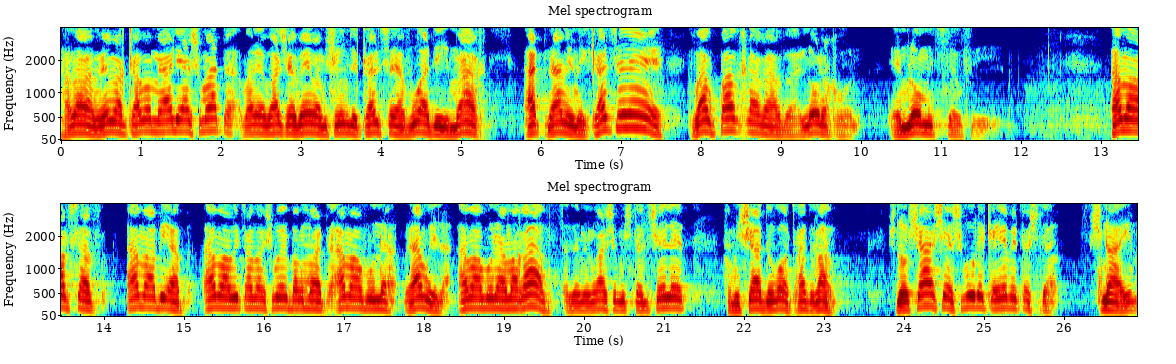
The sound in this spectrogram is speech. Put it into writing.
אמר הממה כמה מעלי אשמתה, אמר לבש הממה משום דקלסה יבוע דעמך, את נמי מקלסה, כבר פרחה רבה, לא נכון, הם לא מצטרפים. אמר רב ספרא, אמר אבי אבא, אמר רבי יצחק בר שמואל בר מטה, אמר אבונה, ואמרי לה, אמר אבונה אמר רב, אז זו מימרה שמשתלשלת חמישה דורות עד רב. שלושה שישבו לקיים את השטר, שניים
